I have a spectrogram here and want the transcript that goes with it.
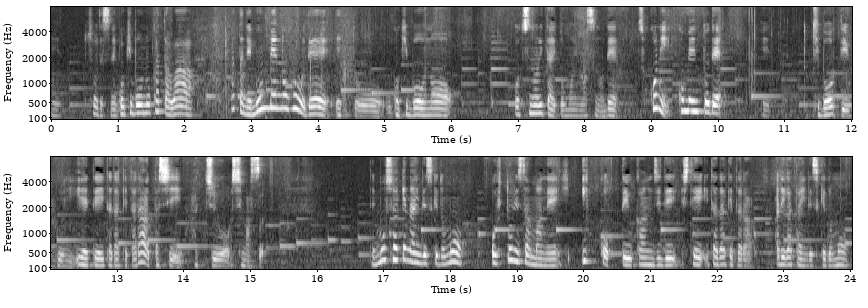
えそうですねご希望の方はまたね文面の方で、えっと、ご希望のを募りたいと思いますのでそこにコメントで、えっと、希望っていうふうに入れていただけたら私発注をします。で申し訳ないんですけどもお一人様ね1個っていう感じでしていただけたらありがたいんですけども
